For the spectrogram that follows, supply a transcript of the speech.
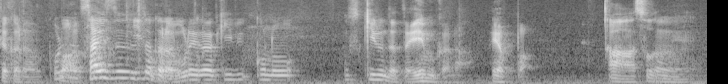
だからこれはまあサイズだから俺が着るこの着るんだったら M かな。やっぱ。ああそうだね、うん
